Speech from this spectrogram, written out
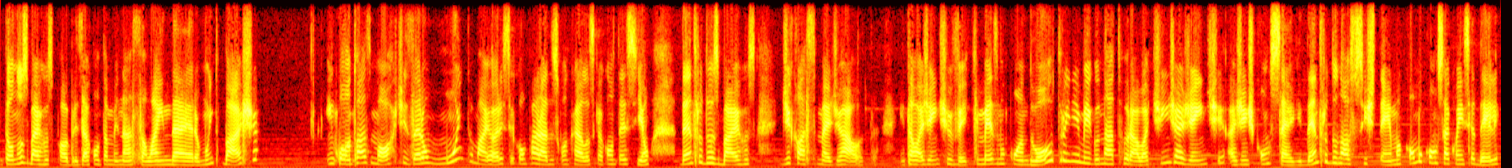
Então, nos bairros pobres, a contaminação ainda era muito baixa, enquanto as mortes eram muito maiores se comparadas com aquelas que aconteciam dentro dos bairros de classe média alta. Então a gente vê que mesmo quando outro inimigo natural atinge a gente, a gente consegue, dentro do nosso sistema, como consequência dele,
